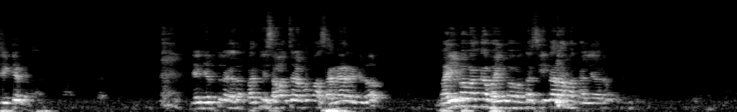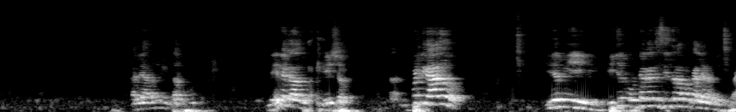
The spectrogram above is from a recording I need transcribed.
చెక్ చేయండి ఒకసారి. నేను చెప్తున్నా కదా ప్రతి సంవత్సరము మా సంగారెడ్డిలో వైభవంగా వైభవంగా సీతారామ కళ్యాణం కళ్యాణం మేము జరుపుకుంటాం. నేనే కాదు దేశం. ఇప్పటికి కాదు. ఇదే మీ బీజేపీ ఉండగానే సీతారామ కళ్యాణం చేసిందా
